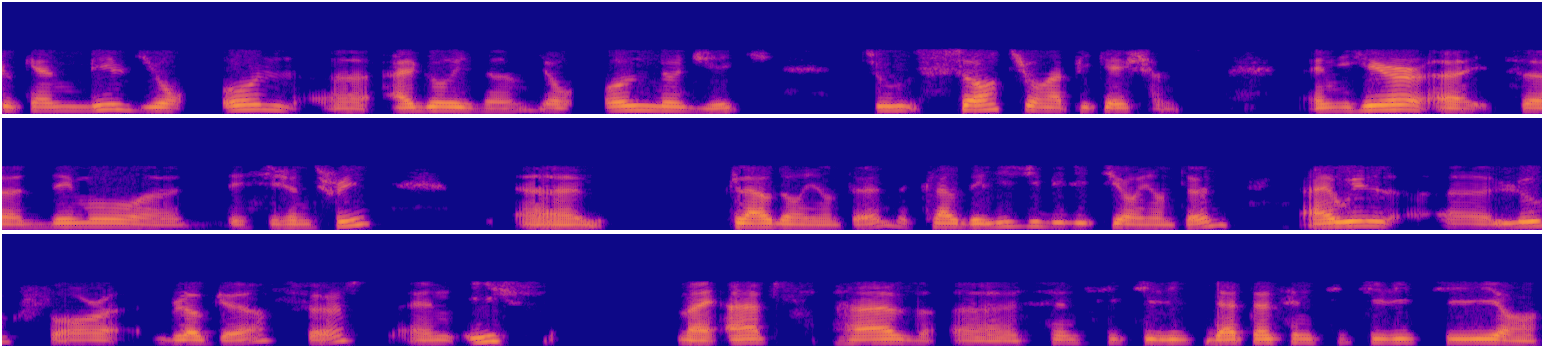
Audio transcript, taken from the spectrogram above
you can build your own uh, algorithm, your own logic to sort your applications. And here uh, it's a demo uh, decision tree, uh, cloud oriented, cloud eligibility oriented. I will uh, look for blockers first, and if my apps have uh, sensitivity, data sensitivity or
